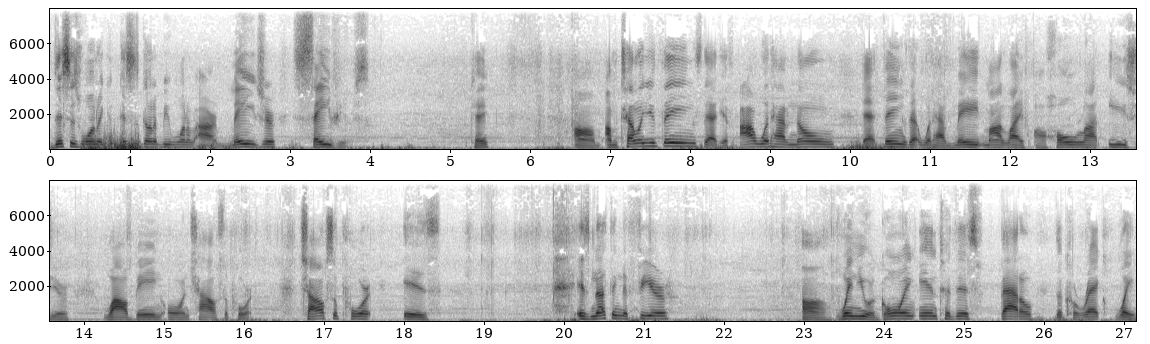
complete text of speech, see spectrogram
This is one of this is going to be one of our major saviors. Okay. Um, I'm telling you things that if I would have known that things that would have made my life a whole lot easier while being on child support. Child support is is nothing to fear uh, when you are going into this battle the correct way.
